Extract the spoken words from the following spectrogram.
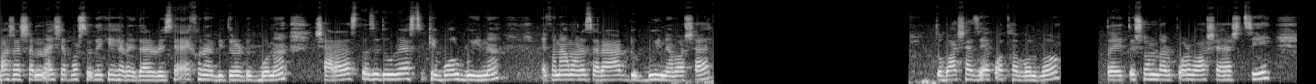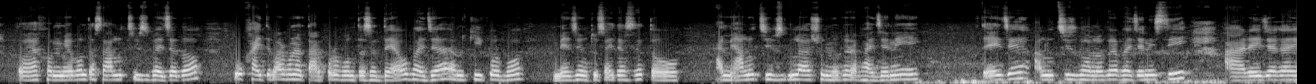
বাসার সামনে এসে পড়ছে, দেখে এখানে দাঁড়িয়ে রয়েছে। এখন আর ভিতরে ঢুকবো না। সারা রাস্তা যে দৌড়ে আসছে, কে বলবই না। এখন আমার ছাড়া আর ঢুকবই না বাসায়। তো বাসায় যেয়ে কথা বলব। তাই তো সন্ধ্যার পর বাসায় আসছি। তো এখন মেয়ে বলতেছে, আলু চিপস ভেজে দাও। ও খাইতে পারব না। তারপরে বলতেছে, দেও ভাইজা, আমি কি করব? মেয়ে যেহেতু চাইতেছে, তো আমি আলু চিপসগুলো সুন্দর করে ভাইজে নিই। তো এই যে আলু চিপস ভালো করে ভেজে নিছি। আর এই জায়গায়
